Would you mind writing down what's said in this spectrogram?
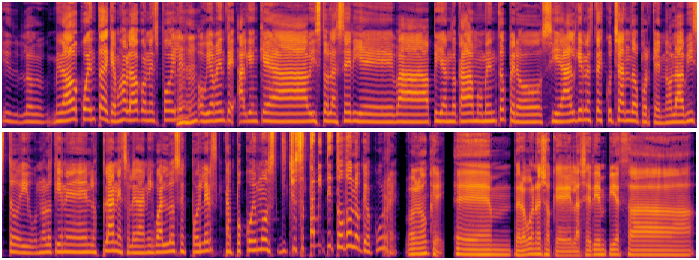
lo- me he dado cuenta de que hemos hablado con spoilers. Obviamente, alguien que ha visto la serie va pillando cada momento, pero si alguien está escuchando porque no la ha visto y no lo tiene en los planes o le dan igual los spoilers, tampoco hemos dicho exactamente todo lo que ocurre. Bueno, ok. Em, pero bueno, eso, que la serie empieza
